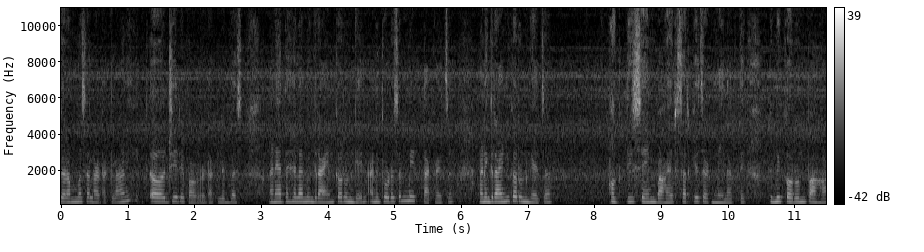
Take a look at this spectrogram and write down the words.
गरम मसाला टाकला आणि जिरे पावडर टाकली बस. आणि आता ह्याला मी ग्राइंड करून घेईल आणि थोडंसं मीठ टाकायचं. आणि ग्राइंड करून घ्यायचं. अगदी सेम बाहेरसारखी चटणी लागते. तुम्ही करून पहा.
